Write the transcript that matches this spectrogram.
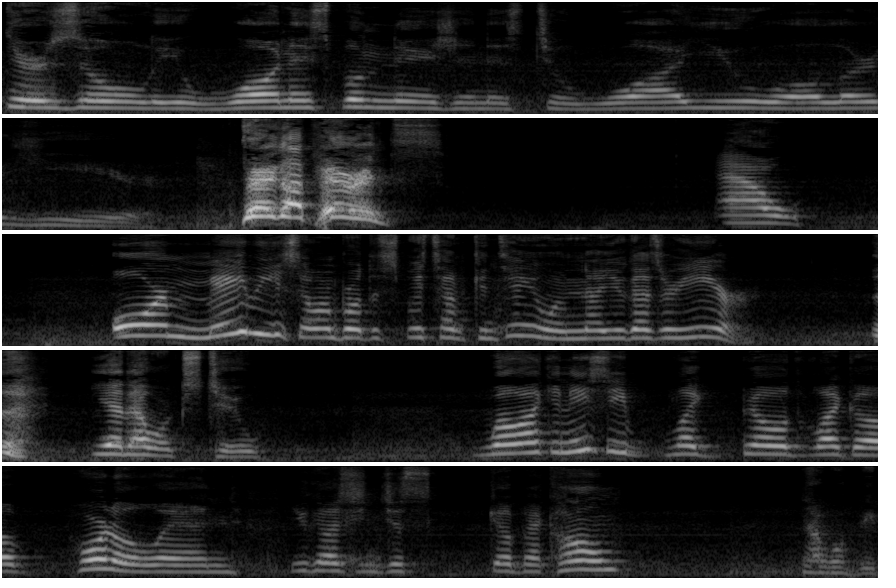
There's only one explanation as to why you all are here. Big parents! Ow. Or maybe someone brought the space-time continuum now you guys are here. yeah, that works too. Well, I can easily, like, build, like, a portal and you guys can just go back home. That would be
